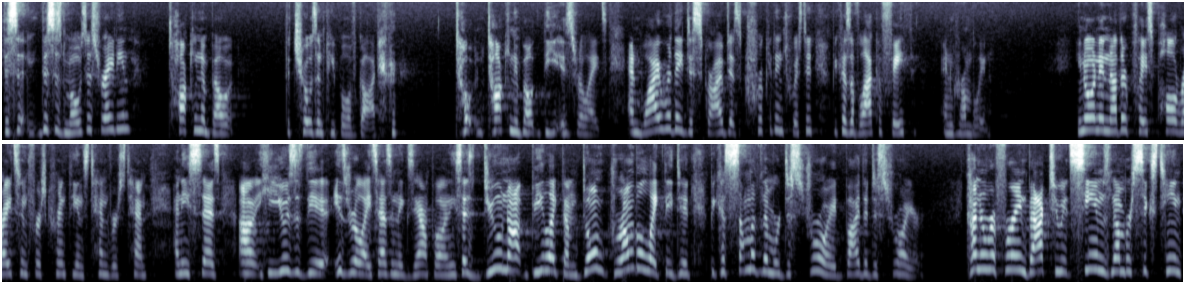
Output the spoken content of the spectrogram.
This, this is Moses writing, talking about the chosen people of God, talking about the Israelites. And why were they described as crooked and twisted? Because of lack of faith and grumbling. You know, in another place, Paul writes in 1 Corinthians 10, verse 10, and he says, uh, he uses the Israelites as an example, and he says, Do not be like them. Don't grumble like they did, because some of them were destroyed by the destroyer. Kind of referring back to, it seems, number 16,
